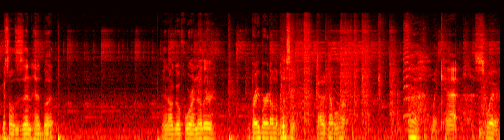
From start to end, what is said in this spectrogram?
I guess I'll Zen Headbutt. And I'll go for another Brave Bird on the Blissey. Gotta double up. Ugh, my cat, I swear.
